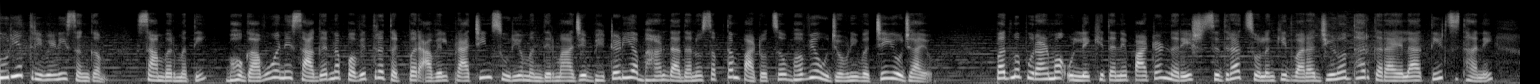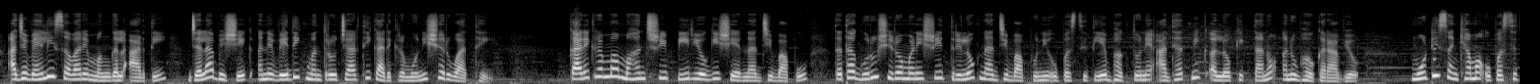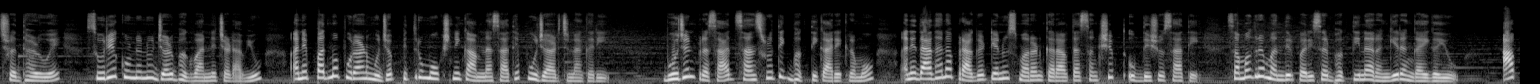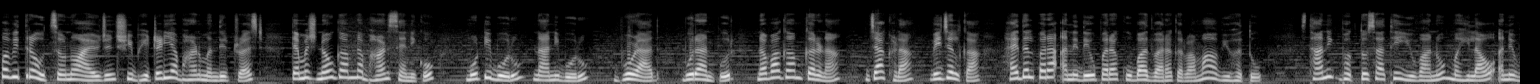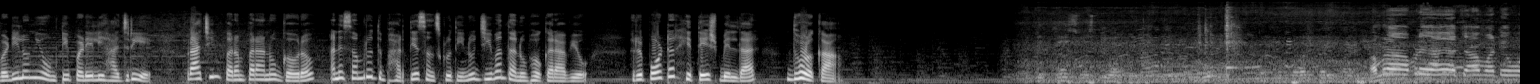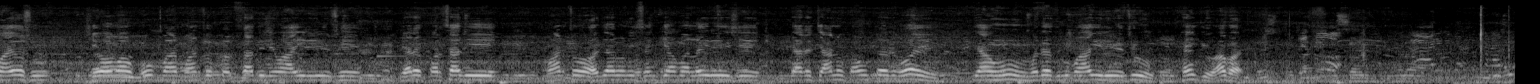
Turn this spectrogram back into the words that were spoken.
સૂર્ય ત્રિવેણી સંગમ, સાબરમતી, ભોગાવો અને સાગરના પવિત્ર તટ પર આવેલ પ્રાચીન સૂર્ય મંદિરમાં આજે ભેટડિયા ભાણદાદાનો સપ્તમ પાટોત્સવ ભવ્ય ઉજવણી વચ્ચે યોજાયો. પદ્મપુરાણમાં ઉલ્લેખિત અને પાટણ નરેશ સિદ્ધરાજ સોલંકી દ્વારા જીર્ણોદ્ધાર કરાયેલા તીર્થ સ્થાને આજે વહેલી સવારે મંગલ આરતી, જલાભિષેક અને વૈદિક મંત્રોચ્ચારથી કાર્યક્રમોની શરૂઆત થઈ. કાર્યક્રમમાં મહંત શ્રી પીર યોગી શેરનાથજી બાપુ તથા ગુરુ શિરોમણી શ્રી ત્રિલોકનાથજી બાપુની ઉપસ્થિતિએ ભક્તોને આધ્યાત્મિક અલૌકિકતાનો અનુભવ કરાવ્યો. મોટી સંખ્યામાં ઉપસ્થિત શ્રદ્ધાળુઓએ સૂર્યકુંડનું જળ ભગવાનને ચડાવ્યું અને પદ્મપુરાણ મુજબ પિતૃમોક્ષની કામના સાથે પૂજા અર્ચના કરી. ભોજન પ્રસાદ, સાંસ્કૃતિક ભક્તિ કાર્યક્રમો અને દાદાના પ્રાગટ્યનું સ્મરણ કરાવતા સંક્ષિપ્ત ઉપદેશો સાથે સમગ્ર મંદિર પરિસર ભક્તિના રંગે રંગાઈ ગયું. આ પવિત્ર ઉત્સવનું આયોજન શ્રી ભેટડિયા ભાણ મંદિર ટ્રસ્ટ તેમજ નવગામના ભાણ સૈનિકો મોટી બોરુ, નાની બોરુ, ભોળાદ, બુરાનપુર નવાગામ કરણા, જાખડા, વેજલકા, હૈદલપરા અને દેવપરા કુબા દ્વારા કરવામાં આવ્યું હતું. સ્થાનિક ભક્તો સાથે યુવાનો, મહિલાઓ અને વડીલોની ઉમટી પડેલી હાજરીએ પ્રાચીન પરંપરાનો ગૌરવ અને સમૃદ્ધ ભારતીય સંસ્કૃતિનો જીવંત અનુભવ કરાવ્યો. રિપોર્ટર હિતેશ બેલદાર, ધોળકા. હમણાં આપણે આયા ચા માટે હું આવ્યો છું. સેવામાં ખૂબ માણસો પ્રસાદી લેવા આવી રહ્યું છે. ત્યારે પ્રસાદી માણસો હજારોની સંખ્યામાં લઈ રહી છે, ત્યારે ચાનું કાઉન્ટર હોય ત્યાં હું મદદરૂપ આવી રહ્યો છું. થેન્ક યુ આભાર.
